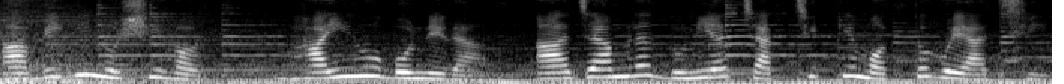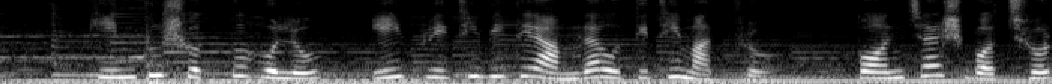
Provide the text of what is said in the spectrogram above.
আবেগী নসিহত, ভাই ও বোনেরা, আজ আমরা দুনিয়ার চাকচিক্যে মত্ত হয়ে আছি। কিন্তু সত্য হলো, এই পৃথিবীতে আমরা অতিথি মাত্র। পঞ্চাশ বছর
